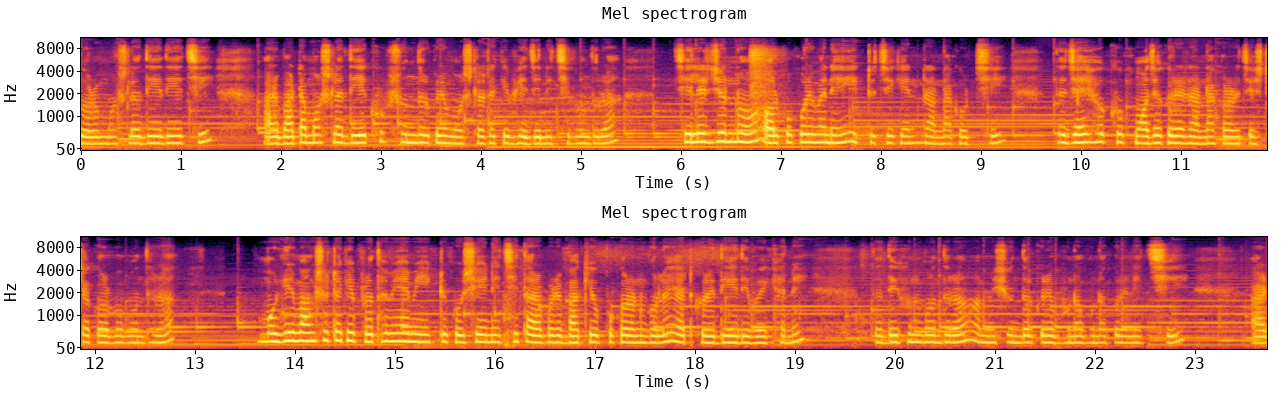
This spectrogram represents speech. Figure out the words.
গরম মশলা দিয়ে দিয়েছি। আর বাটা মশলা দিয়ে খুব সুন্দর করে মশলাটাকে ভেজে নিচ্ছি বন্ধুরা। ছেলের জন্য অল্প পরিমাণে একটু চিকেন রান্না করছি। তো যাই হোক, খুব মজা করে রান্না করার চেষ্টা করব বন্ধুরা। মুরগির মাংসটাকে প্রথমে আমি একটু কষিয়ে নিচ্ছি, তারপরে বাকি উপকরণগুলো অ্যাড করে দিয়ে দেব এখানে। তো দেখুন বন্ধুরা, আমি সুন্দর করে ভুনা ভুনা করে নিচ্ছি। আর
